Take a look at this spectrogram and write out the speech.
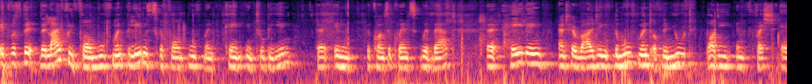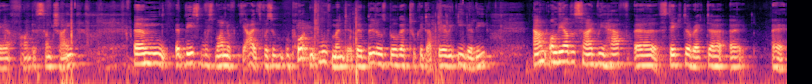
it was the, the life reform movement, the Lebensreform movement came into being uh, in the consequence with that. uh, hailing and heralding the movement of the nude body in fresh air under sunshine. Um, this was one of, yeah, it was an important movement. The Bildungsbürger took it up very eagerly. And on the other side, we have a stage director uh, uh,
